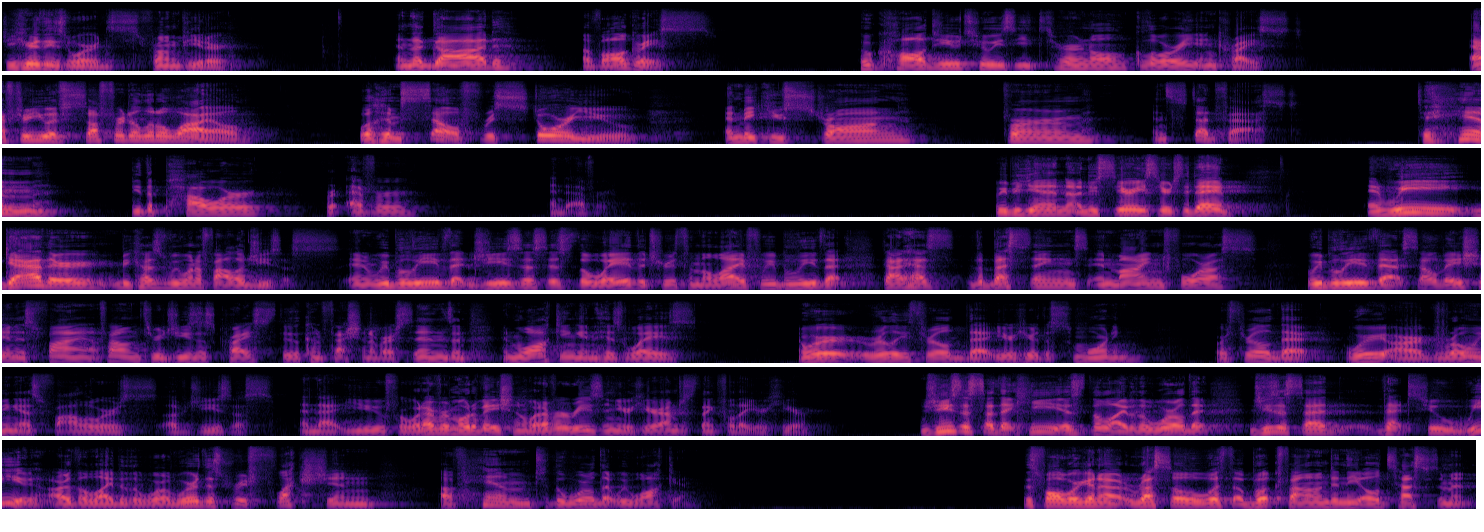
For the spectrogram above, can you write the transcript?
Do you hear these words from Peter? And the God of all grace, who called you to his eternal glory in Christ, after you have suffered a little while, will himself restore you and make you strong, firm, and steadfast. To him be the power forever and ever. We begin a new series here today, and we gather because we want to follow Jesus. And we believe that Jesus is the way, the truth, and the life. We believe that God has the best things in mind for us. We believe that salvation is found through Jesus Christ, through the confession of our sins and, and walking in his ways. And we're really thrilled that you're here this morning. We're thrilled that we are growing as followers of Jesus and that you, for whatever motivation, whatever reason you're here, I'm just thankful that you're here. Jesus said that he is the light of the world, that Jesus said that too, we are the light of the world. We're this reflection of him to the world that we walk in. This fall, we're going to wrestle with a book found in the Old Testament.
